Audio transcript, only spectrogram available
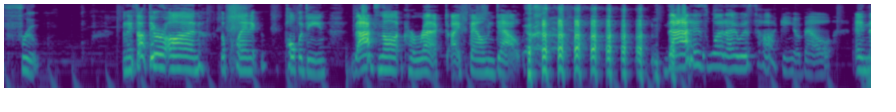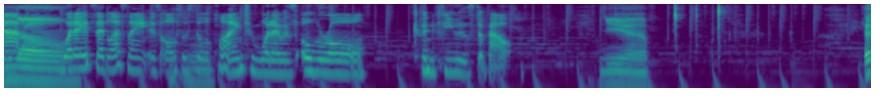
fruit. And I thought they were on the planet Palpatine. That's not correct. I found out. That is what I was talking about. And that no. what I had said last night is also still Mhm. applying to what I was overall confused about. Yeah. Uh,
